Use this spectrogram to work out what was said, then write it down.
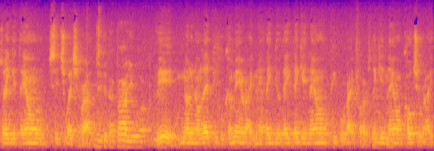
so they can get their own situation right. They get that value up. Yeah, you know, they don't let people come in right now. They do, they, they getting their own people right first. They getting their own culture right.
